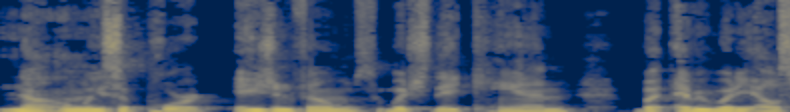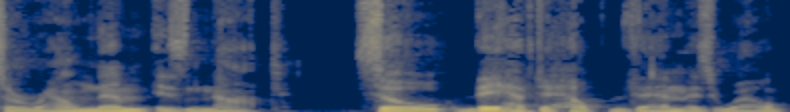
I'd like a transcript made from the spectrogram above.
not only support Asian films, which they can, but everybody else around them is not. So they have to help them as well.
